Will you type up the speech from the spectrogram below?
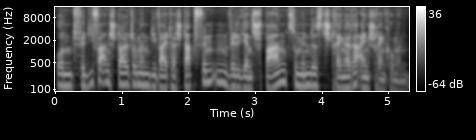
Und für die Veranstaltungen, die weiter stattfinden, will Jens Spahn zumindest strengere Einschränkungen.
